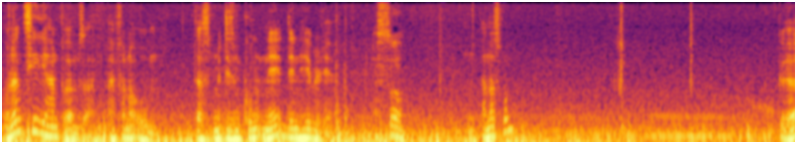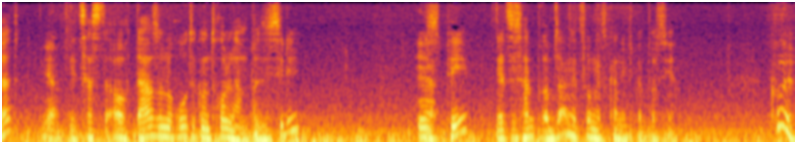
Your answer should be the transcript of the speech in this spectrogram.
Und dann zieh die Handbremse an, einfach nach oben. Das mit diesem Punkt, nee, den Hebel hier. Ach so. Andersrum. Gehört? Ja. Jetzt hast du auch da so eine rote Kontrolllampe. Siehst du die? Ja. Dieses P. Jetzt ist Handbremse angezogen, jetzt kann nichts mehr passieren. Cool.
